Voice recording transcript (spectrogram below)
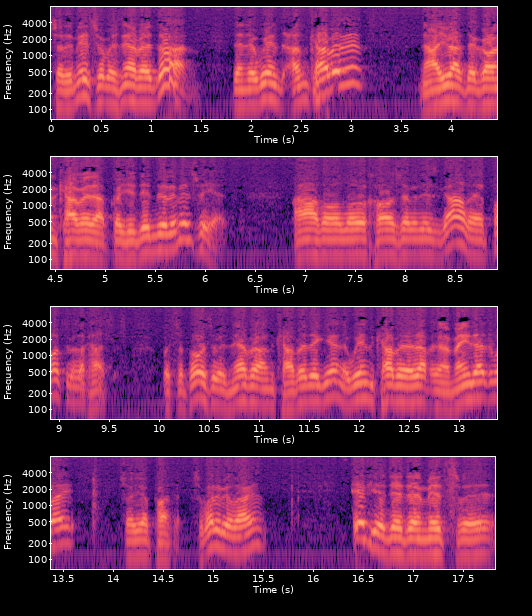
so the mitzvah was never done, then the wind uncovered it, now you have to go and cover it up because you didn't do the mitzvah yet. But suppose it was never uncovered again, the wind covered it up and it remained that way, so you're potter. So what do we learn? If you did the mitzvah,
